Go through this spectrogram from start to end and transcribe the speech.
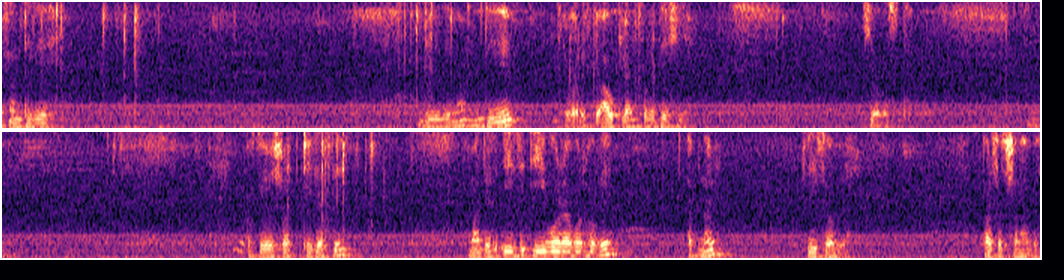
এখান থেকে দিয়ে দিলাম, দিয়ে এবার একটু আউটলাইন করে দেখি কি অবস্থা। ওকে, সব ঠিক আছে। আমাদের এই যে এই বরাবর হবে, আপনার ক্রিস হবে পারফেকশন হবে।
